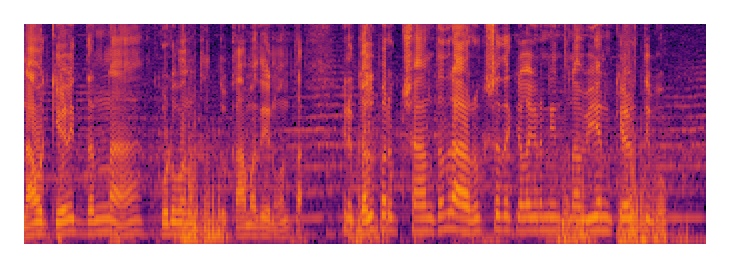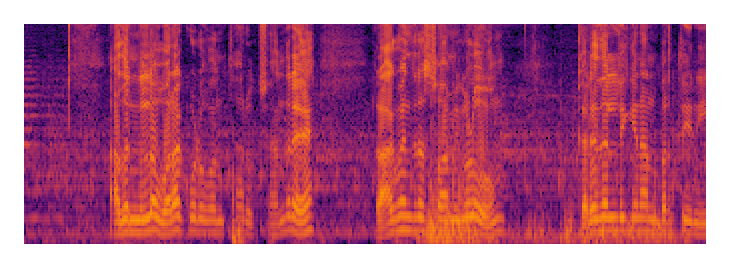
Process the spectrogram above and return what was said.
ನಾವು ಕೇಳಿದ್ದನ್ನು ಕೊಡುವಂಥದ್ದು ಕಾಮಧೇನು ಅಂತ. ಇನ್ನು ಕಲ್ಪವೃಕ್ಷ ಅಂತಂದರೆ ಆ ವೃಕ್ಷದ ಕೆಳಗಡೆ ನಿಂತು ನಾವು ಏನು ಕೇಳ್ತೀವೋ ಅದನ್ನೆಲ್ಲ ಹೊರ ಕೊಡುವಂಥ ವೃಕ್ಷ. ಅಂದರೆ ರಾಘವೇಂದ್ರ ಸ್ವಾಮಿಗಳು, ಕರೆದಲ್ಲಿಗೆ ನಾನು ಬರ್ತೀನಿ,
